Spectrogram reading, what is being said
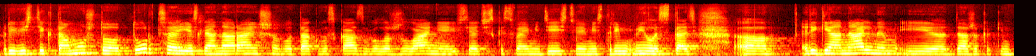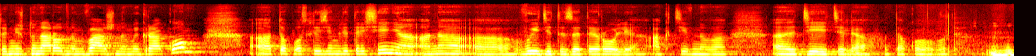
привести к тому, что Турция, если она раньше вот так высказывала желание и всячески своими действиями стремилась стать региональным и даже каким-то международным важным игроком, э, то после землетрясения она э, выйдет из этой роли активного деятеля, вот такого вот. Угу.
